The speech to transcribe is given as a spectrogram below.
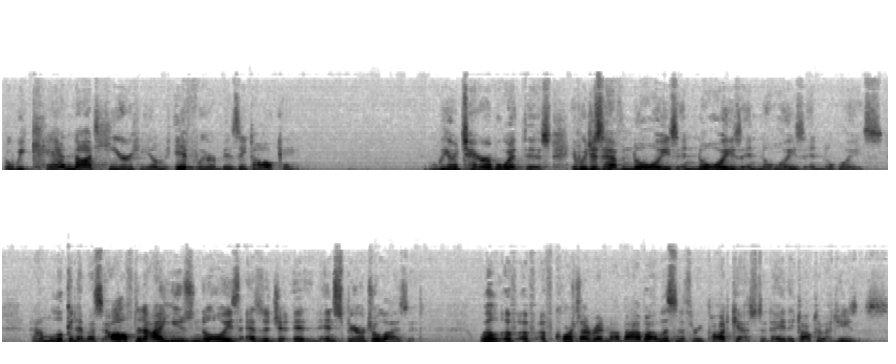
but we cannot hear Him if we are busy talking? We are terrible at this. If we just have noise and noise and noise and noise. And I'm looking at myself. Often I use noise as a, uh, and spiritualize it. Well, of, of, of course I read my Bible. I listened to three podcasts today. They talked about Jesus.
